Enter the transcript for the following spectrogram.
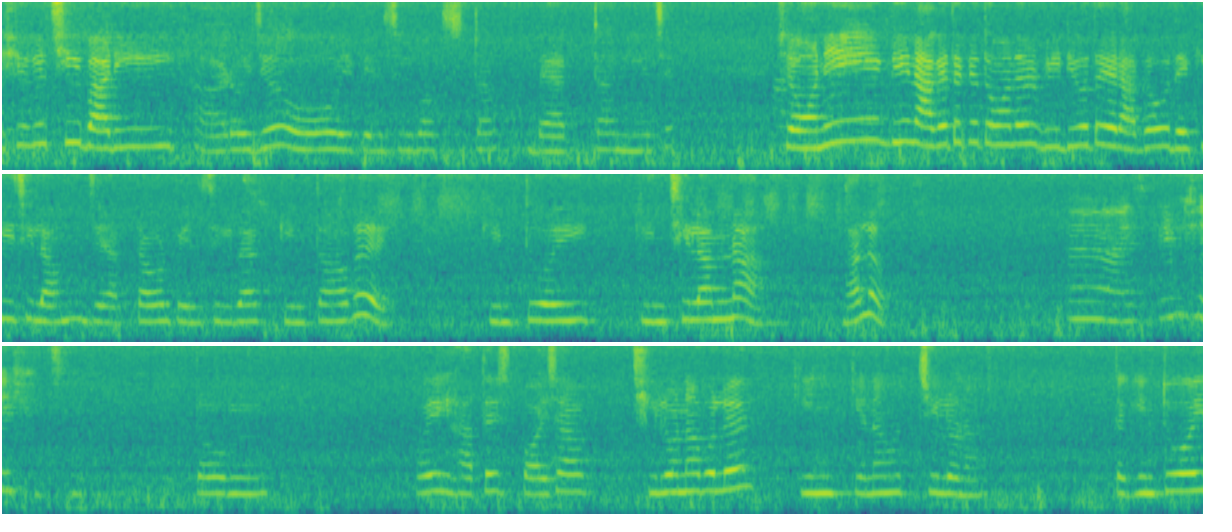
এসে গেছি বাড়ি আর ওই যে ও ওই পেন্সিল বক্সটা ব্যাগটা নিয়েছে। সে অনেক দিন আগে থেকে তোমাদের ভিডিওতে এর আগেও দেখিয়েছিলাম যে একটা ওর পেন্সিল ব্যাগ কিনতে হবে কিন্তু ওই কিনছিলাম না। ভালো? হ্যাঁ তো ওই হাতে পয়সা ছিল না বলে কিন কেনা হচ্ছিল না। তো কিন্তু ওই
